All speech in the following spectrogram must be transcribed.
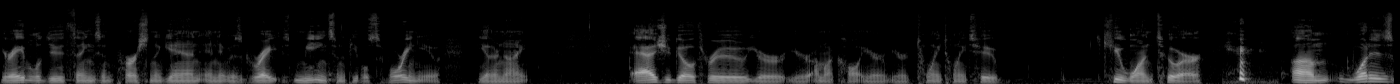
you're able to do things in person again, and it was great meeting some of the people supporting you the other night. As you go through your, your I'm going to call it your, your 2022 Q1 tour, um, what is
